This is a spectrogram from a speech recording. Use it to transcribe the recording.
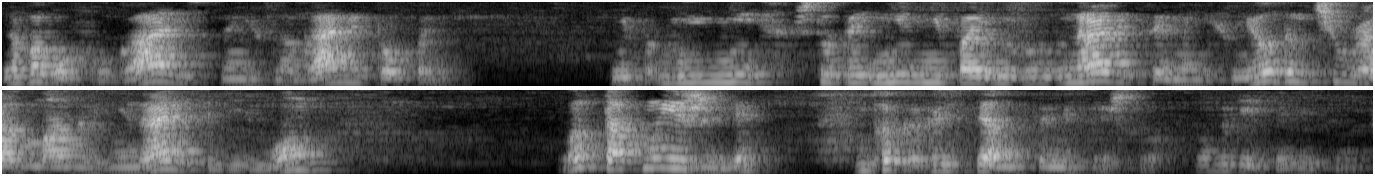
На богов ругались, на них ногами топали, не, не, не, что-то не, не нравится им, у них медом чура обмазывать, не нравится дерьмом. Вот так мы и жили, пока христианство не пришло. Ну где это видно?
